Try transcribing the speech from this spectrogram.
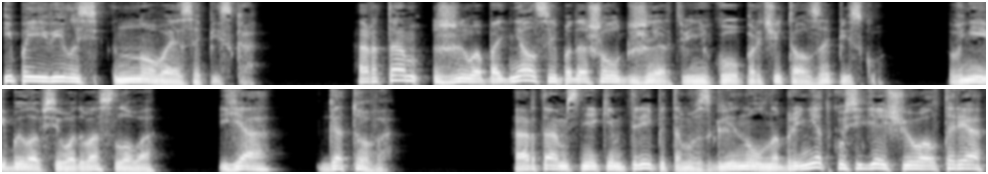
и появилась новая записка. Артам живо поднялся и подошел к жертвеннику, прочитал записку. В ней было всего два слова «Я готова». Артам с неким трепетом взглянул на брюнетку, сидящую у алтаря,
